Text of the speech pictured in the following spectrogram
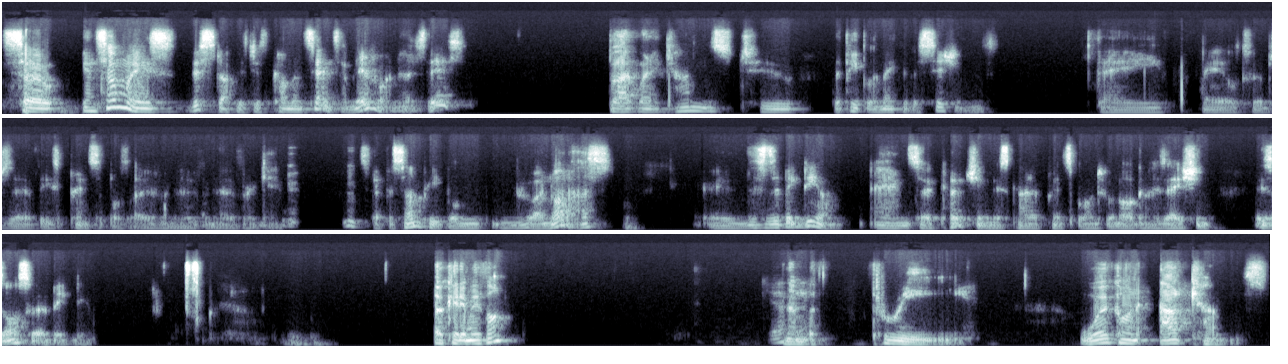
So in some ways, this stuff is just common sense. I mean, everyone knows this. But when it comes to the people who make the decisions, they fail to observe these principles over and over and over again. So for some people who are not us, uh, this is a big deal. And so coaching this kind of principle into an organization is also a big deal. Okay to move on? Yeah. Number three, work on outcomes.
